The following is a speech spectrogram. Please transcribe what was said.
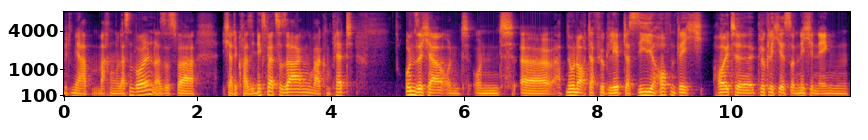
mit mir hab machen lassen wollen. Also es war, ich hatte quasi nichts mehr zu sagen, war komplett unsicher und, und äh, habe nur noch dafür gelebt, dass sie hoffentlich heute glücklich ist und nicht in irgendeinen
